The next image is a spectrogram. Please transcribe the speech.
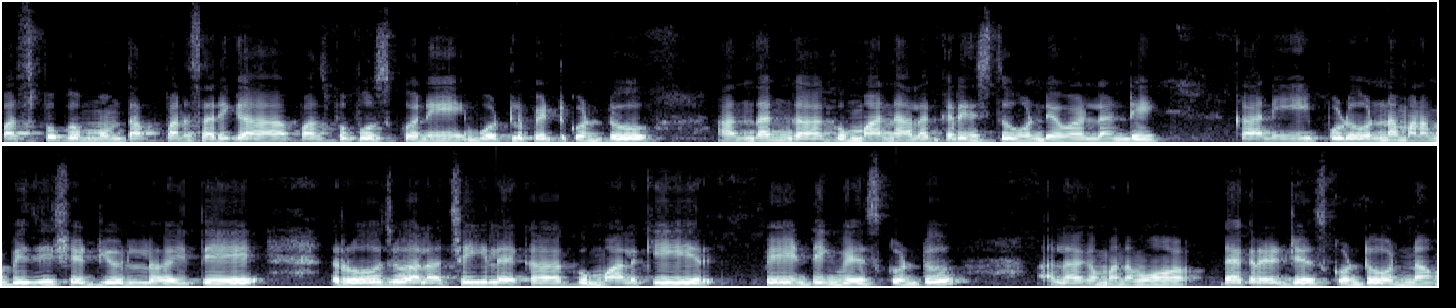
పసుపు గుమ్మం తప్పనిసరిగా పసుపు పూసుకొని బొట్లు పెట్టుకుంటూ అందంగా గుమ్మాన్ని అలంకరిస్తూ ఉండేవాళ్ళండి. కానీ ఇప్పుడు ఉన్న మనం బిజీ షెడ్యూల్లో అయితే రోజు అలా చేయలేక గుమ్మాలకి పెయింటింగ్ వేసుకుంటూ అలాగ మనము డెకరేట్ చేసుకుంటూ ఉన్నాం.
